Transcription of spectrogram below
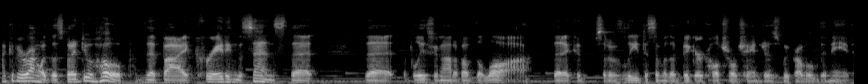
I could be wrong with this, but I do hope that by creating the sense that that the police are not above the law, that it could sort of lead to some of the bigger cultural changes we probably need.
